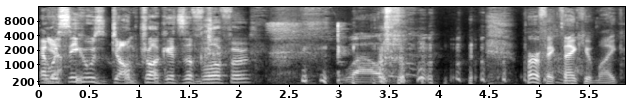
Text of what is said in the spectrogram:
And we see whose dump truck hits the floor first. Wow. Perfect. Thank you, Mike.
